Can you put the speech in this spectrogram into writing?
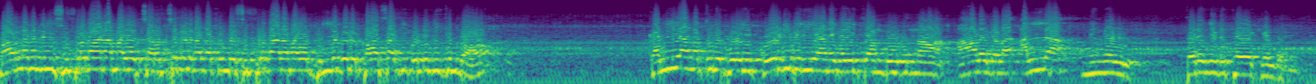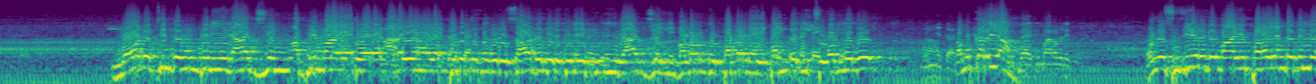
പാർലമെന്റിൽ സുപ്രധാനമായ ചർച്ചകൾ നടക്കുമ്പോൾ സുപ്രധാനമായ ബില്ലുകൾ പാസ്സാക്കിക്കൊണ്ടിരിക്കുമ്പോൾ കല്യാണത്തിന് പോയി കോഴി ബിരിയാണി കഴിക്കാൻ പോകുന്ന ആളുകളെ അല്ല നിങ്ങൾ തെരഞ്ഞെടുത്തേക്കേണ്ടത്. ലോകത്തിന്റെ മുമ്പിൽ ഈ രാജ്യം അഭിമാനത്തോടെ അടയാളപ്പെടുത്തുന്ന ഒരു സാഹചര്യത്തിലേക്ക് ഈ രാജ്യം വളർന്നു പടർന്നു പന്തലിച്ചു വന്നത് നമുക്കറിയാം. ഒന്ന് സുദീർഘമായി പറയേണ്ടതില്ല.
